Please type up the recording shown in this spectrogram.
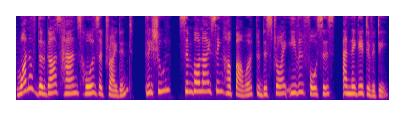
One of Durga's hands holds a trident, Trishul, symbolizing her power to destroy evil forces and negativity.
